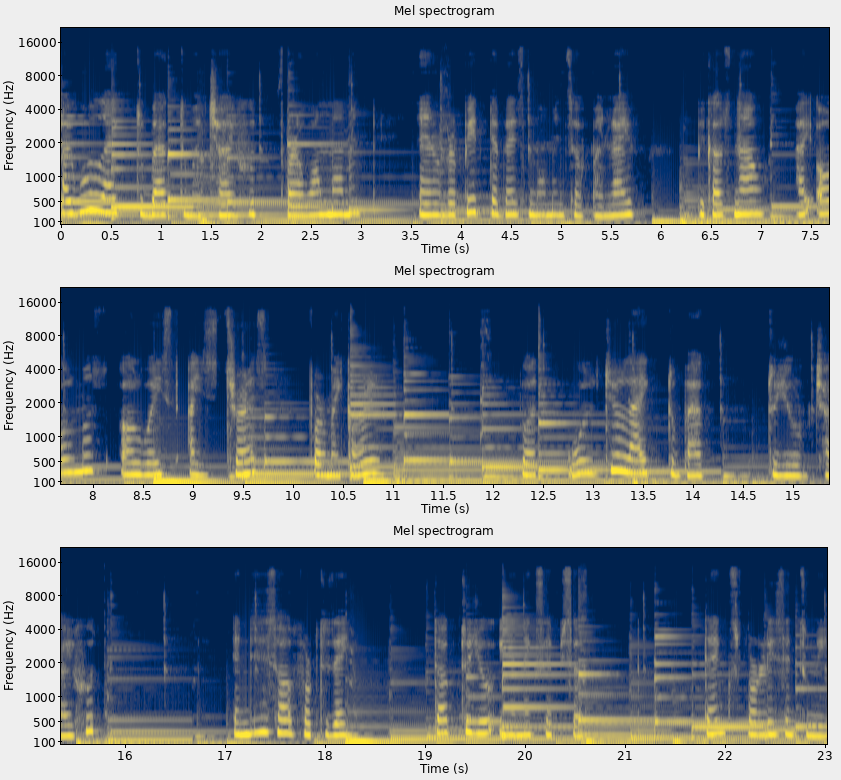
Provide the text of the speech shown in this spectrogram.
I would like to back to my childhood for one moment and repeat the best moments of my life because now I almost always I stress for my career. But would you like to back to your childhood? And this is all for today. Talk to you in the next episode. Thanks for listening to me.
